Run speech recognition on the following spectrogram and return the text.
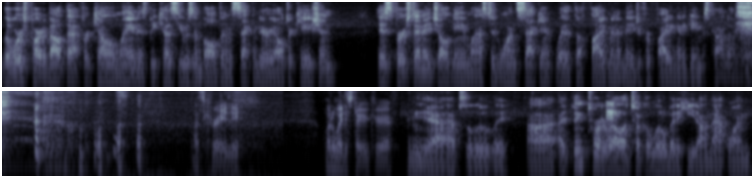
The worst part about that for Kellan Lain is because he was involved in a secondary altercation. His first NHL game lasted one second with a five minute major for fighting in a game misconduct. That's crazy. What a way to start your career. yeah, absolutely. Uh, I think Tortorella took a little bit of heat on that one.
